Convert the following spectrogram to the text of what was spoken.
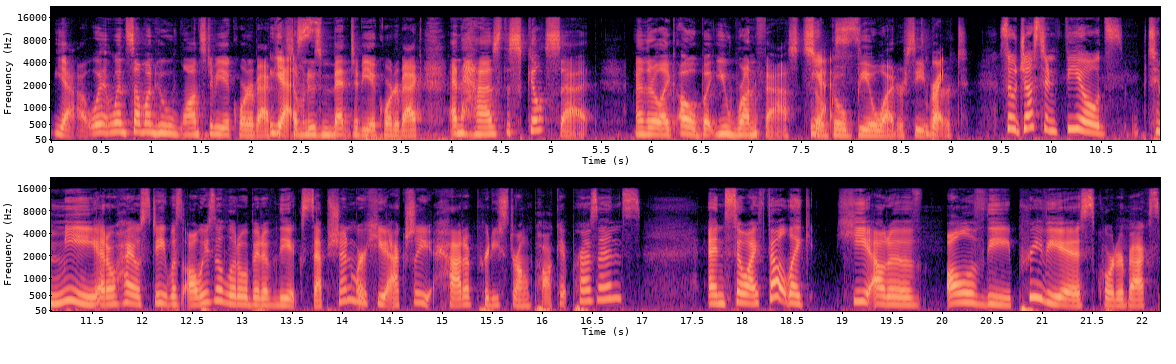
yeah when, when someone who wants to be a quarterback Yes. someone who's meant to be a quarterback and has the skill set and they're like oh but you run fast so Yes. go be a wide receiver Right. So Justin Fields, to me, at Ohio State was always a little bit of the exception where he actually had a pretty strong pocket presence. And so I felt like he, out of all of the previous quarterbacks,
